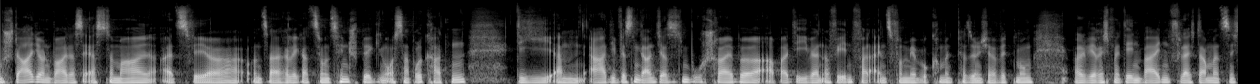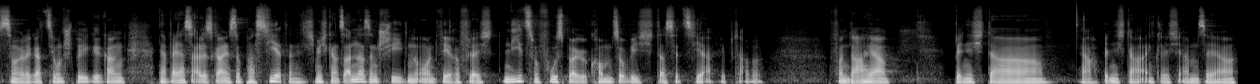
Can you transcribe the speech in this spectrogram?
im Stadion war das erste Mal, als wir unser Relegationshinspiel gegen Osnabrück hatten. Die, ähm, ah, die wissen gar nicht, dass ich ein Buch schreibe, aber die werden auf jeden Fall eins von mir bekommen mit persönlicher Widmung, weil wäre ich mit den beiden vielleicht damals nicht zum Relegationsspiel gegangen, dann wäre das alles gar nicht so passiert. Dann hätte ich mich ganz anders entschieden und wäre vielleicht nie zum Fußball gekommen, so wie ich das jetzt hier erlebt habe. Von daher bin ich da, ja, bin ich da eigentlich ähm, sehr,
